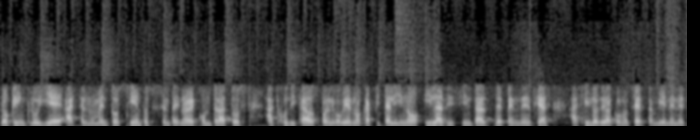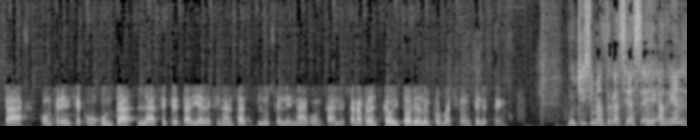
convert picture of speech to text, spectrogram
lo que incluye hasta el momento 169 contratos adjudicados por el gobierno capitalino y las distintas dependencias. Así lo dio a conocer también en esta conferencia conjunta la secretaria de Finanzas, Luz Elena González. Ana Francisca Auditorio, la información que les tengo. Muchísimas gracias. Eh, Adrián,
